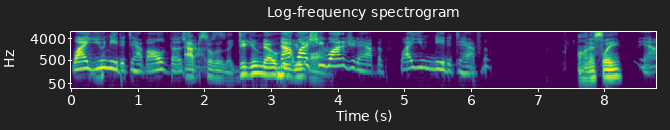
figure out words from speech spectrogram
why you needed to have all of those jobs. Absolutely. Do you know who Not you why are? she wanted you to have them. Why you needed to have them. Honestly, Yeah.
